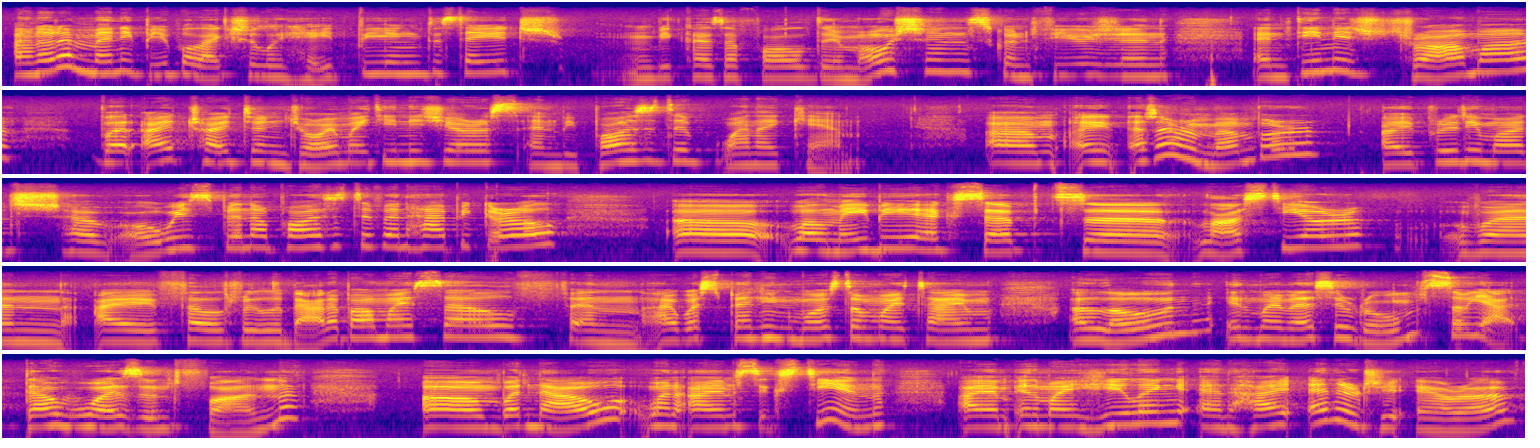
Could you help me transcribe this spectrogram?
I know that many people actually hate being the stage because of all the emotions, confusion, and teenage drama, but I try to enjoy my teenage years and be positive when I can. Um, I, as I remember, I pretty much have always been a positive and happy girl uh, well, maybe except uh, last year when I felt really bad about myself and I was spending most of my time alone in my messy room. So, yeah, that wasn't fun. Um, but now, when I'm 16, I am in my healing and high energy era.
